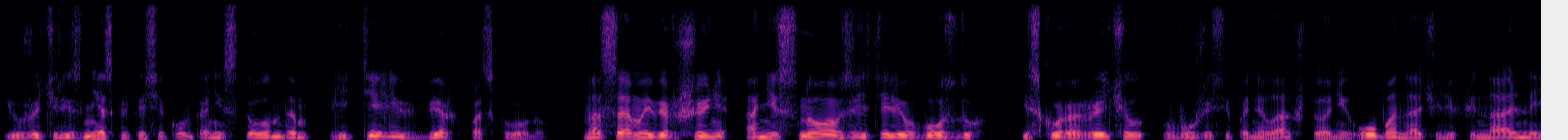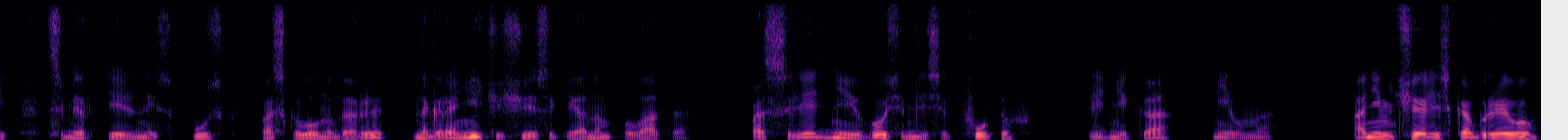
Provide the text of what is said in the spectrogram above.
и уже через несколько секунд они с Толандом летели вверх по склону. На самой вершине они снова взлетели в воздух, и скоро Рэчел в ужасе поняла, что они оба начали финальный смертельный спуск по склону горы на граничащее с океаном Плата. Последние 80 футов ледника Милна. Они мчались к обрыву,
